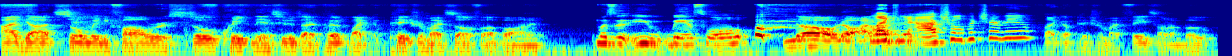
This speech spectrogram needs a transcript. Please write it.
I got so many followers so quickly as soon as I put like a picture of myself up on it. Was it you being swole No, no, I don't Like an like, actual picture of you? like a picture of my face on a boat.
